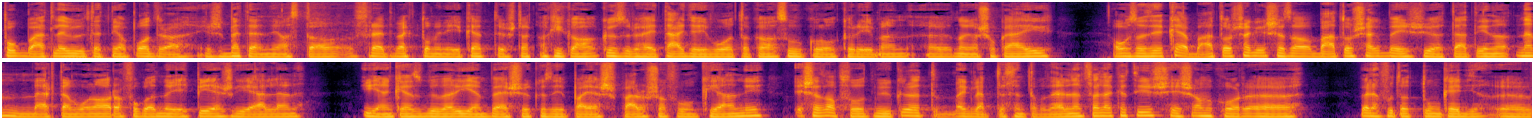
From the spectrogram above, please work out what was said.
Pogbát leültetni a padra, és betenni azt a Fred McTominay kettőst, akik a közülhely tárgyai voltak a szurkolók körében nagyon sokáig, ahhoz azért kell bátorság, és ez a bátorság be is jött. Tehát én nem mertem volna arra fogadni, hogy egy PSG ellen ilyen kezdővel, ilyen belső középpályás párosra fogunk kiállni, és ez abszolút működött, meglepte szerintem az ellenfeleket is, és amikor belefutottunk egy ö,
